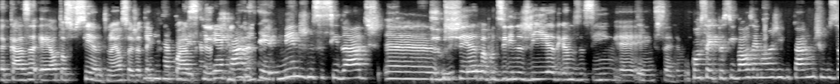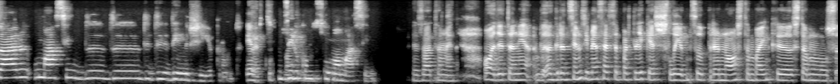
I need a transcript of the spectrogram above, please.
a casa é autossuficiente, não é? Ou seja, tem Exatamente. quase que. É a casa ter menos necessidades uh... de mexer para produzir energia, digamos assim, é, é interessante. É o conceito de Passive House é nós evitarmos usar o máximo de, de, de, de energia, pronto. É certo. reduzir o consumo ao máximo. Exatamente. Olha, Tânia, agradecemos imenso essa partilha que é excelente para nós também, que estamos uh,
